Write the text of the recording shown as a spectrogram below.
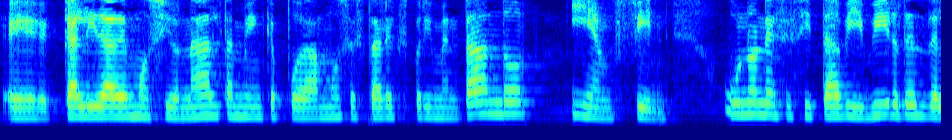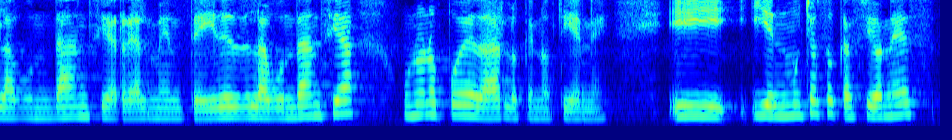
eh, calidad emocional también que podamos estar experimentando y en fin. Uno necesita vivir desde la abundancia realmente y desde la abundancia uno no puede dar lo que no tiene. Y, en muchas ocasiones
